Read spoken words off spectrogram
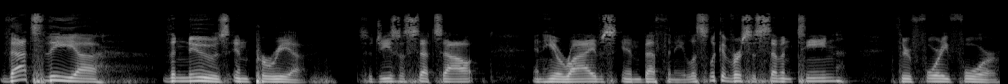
that's the uh, the news in Perea. So Jesus sets out and he arrives in Bethany. Let's look at verses 17 through 44.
